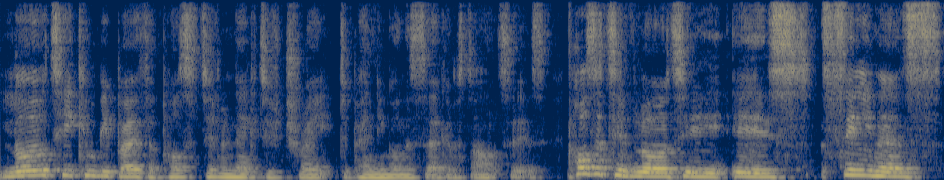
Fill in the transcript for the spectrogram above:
loyalty can be both a positive and negative trait depending on the circumstances. Positive loyalty is seen as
